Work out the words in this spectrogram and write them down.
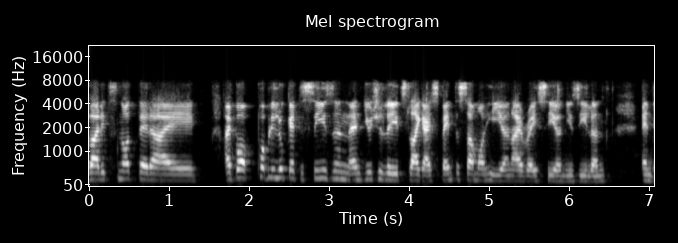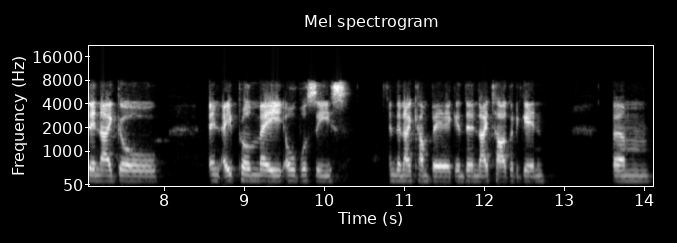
but it's not that I I probably look at the season and usually it's like I spend the summer here and I race here in New Zealand and then I go in April May overseas and then I come back and then I target again um,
